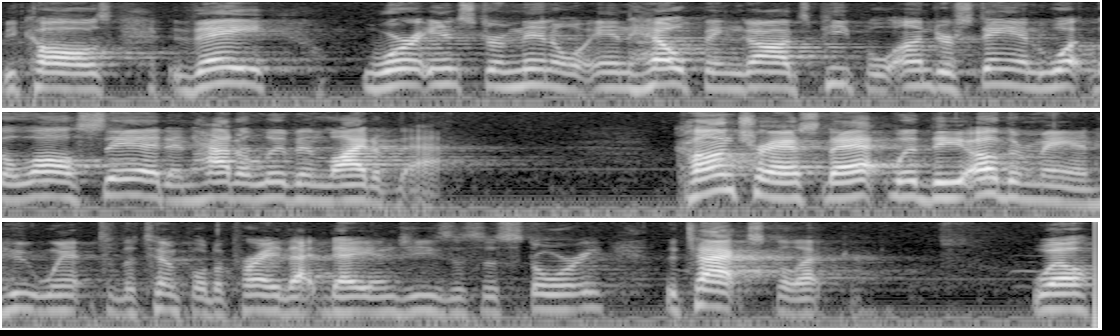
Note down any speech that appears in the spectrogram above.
because they were instrumental in helping God's people understand what the law said and how to live in light of that. Contrast that with the other man who went to the temple to pray that day in Jesus' story, the tax collector. Well,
